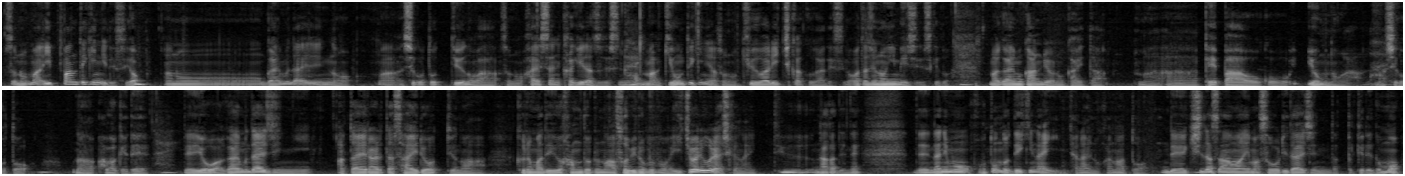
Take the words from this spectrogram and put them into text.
そのまあ一般的にですよ、うん、あの外務大臣のまあ、仕事っていうのはその林さんに限らずですね、はい、まあ、基本的にはその9割近くがですよ私のイメージですけど、はい、まあ、外務官僚の書いた、まあ、ペーパーをこう読むのがまあ仕事なわけではい、で要は外務大臣に与えられた裁量っていうのは車でいうハンドルの遊びの部分は1割ぐらいしかないっていう中でね。で何もほとんどできないんじゃないのかなと。で岸田さんは今総理大臣だったけれども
